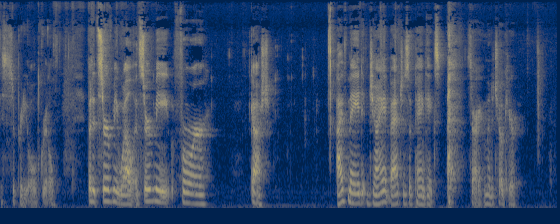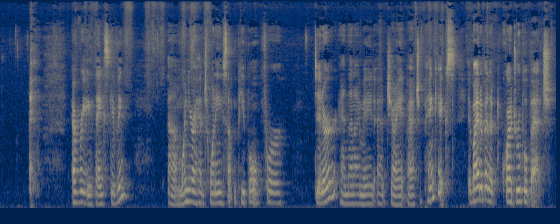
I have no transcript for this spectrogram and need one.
this is a pretty old griddle, but it served me well. It served me for, gosh, I've made giant batches of pancakes. Sorry, I'm going to choke here. Every Thanksgiving. Um, one year I had 20 something people for dinner, and then I made a giant batch of pancakes. It might have been a quadruple batch.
